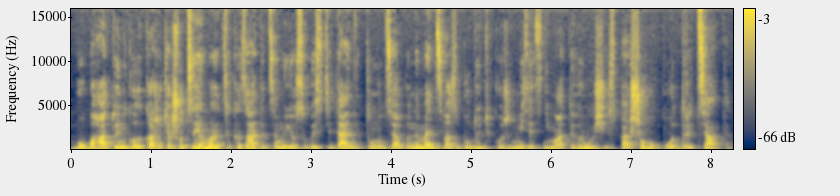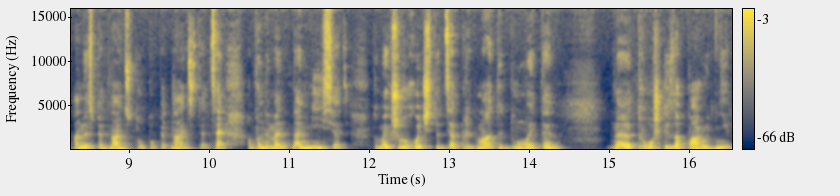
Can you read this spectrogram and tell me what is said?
Бо багато інколи кажуть, а що це я маю це казати? Це мої особисті дані. Тому цей абонемент з вас будуть кожен місяць знімати гроші з 1 по 30, а не з 15 по 15. Це абонемент на місяць. Тому, якщо ви хочете це придбати, думайте е, трошки за пару днів.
